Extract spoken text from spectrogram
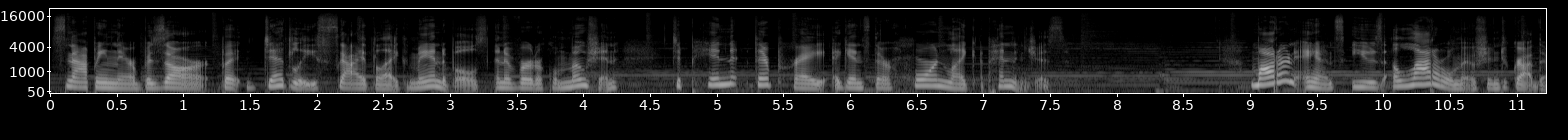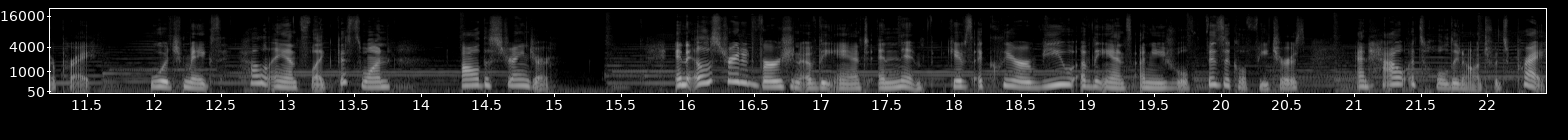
snapping their bizarre but deadly scythe like mandibles in a vertical motion, to pin their prey against their horn like appendages. Modern ants use a lateral motion to grab their prey, which makes hell ants like this one all the stranger. An illustrated version of the ant and nymph gives a clearer view of the ant's unusual physical features and how it's holding on to its prey.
